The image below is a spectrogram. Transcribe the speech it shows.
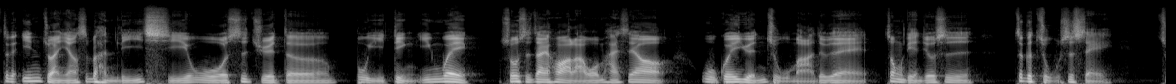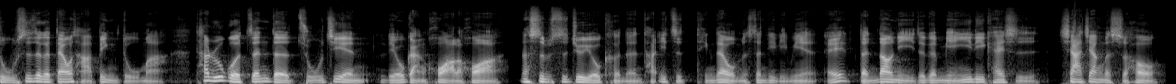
这个阴转阳是不是很离奇？我是觉得不一定，因为说实在话啦，我们还是要物归原主嘛，对不对？重点就是这个主是谁？主是这个 Delta 病毒嘛？它如果真的逐渐流感化的话，那是不是就有可能它一直停在我们身体里面？诶，等到你这个免疫力开始下降的时候，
